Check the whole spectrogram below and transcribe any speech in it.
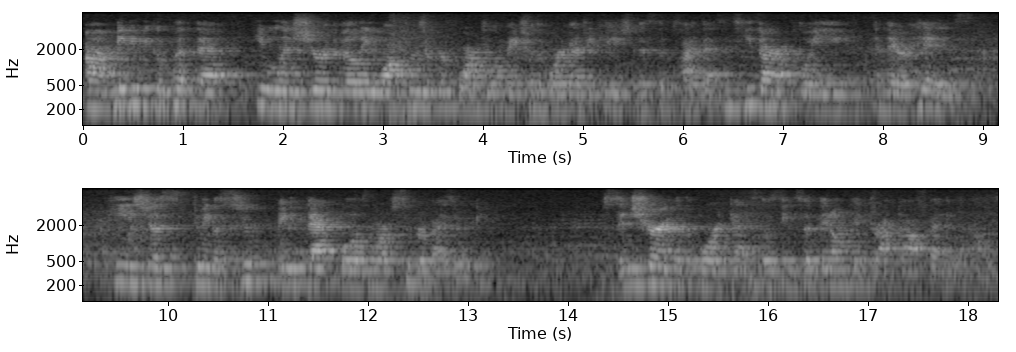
um, maybe we could put that he will ensure the building walkthroughs are performed, he will make sure the Board of Education is supplied that, since he's our employee and they're his, he's just doing a sup, maybe that goal is more supervisory. Just ensuring that the board gets those things so that they don't get dropped off by anyone else.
